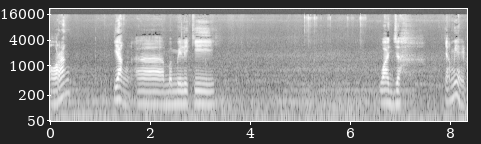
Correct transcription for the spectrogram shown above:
orang yang uh, memiliki wajah yang mirip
